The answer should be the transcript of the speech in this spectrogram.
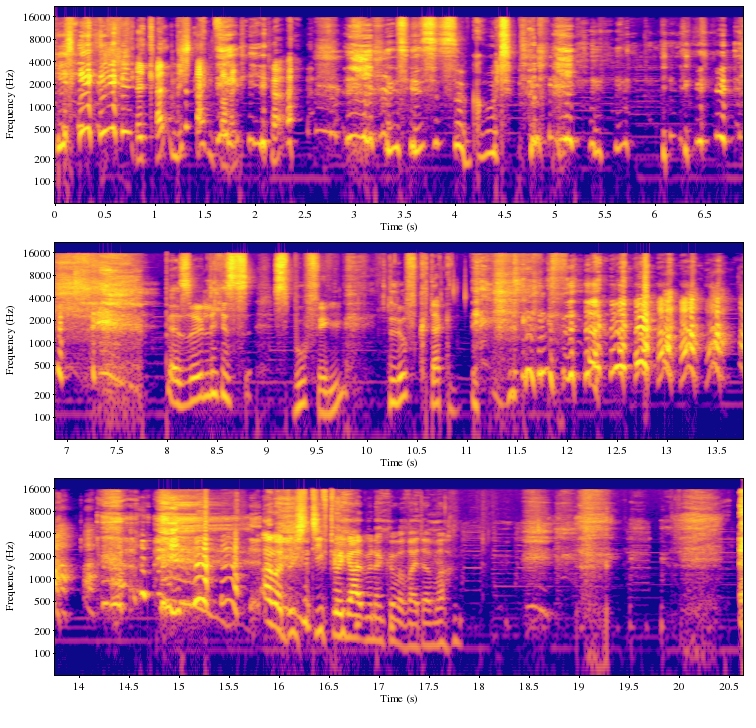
er kann nicht Nein sagen. ja. Das ist so gut. Persönliches Spoofing. Luftknack. Einmal durch, tief durchatmen, dann können wir weitermachen.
